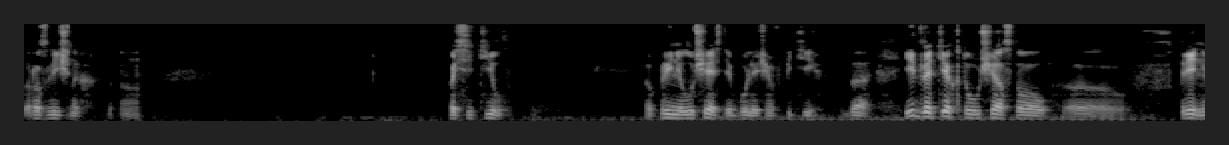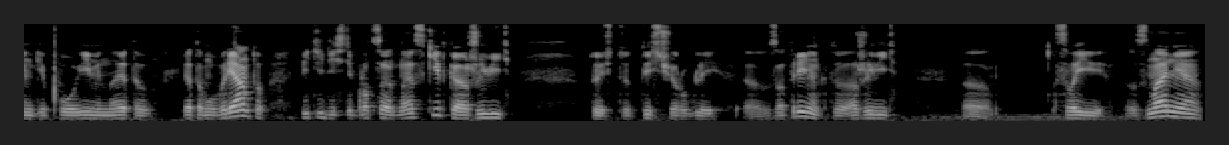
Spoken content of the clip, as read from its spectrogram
различных посетил, принял участие более чем в пяти. Да. И для тех, кто участвовал в тренинге по именно этому, этому варианту, 50% скидка, оживить то есть 1000 рублей э, за тренинг, оживить э, свои знания,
